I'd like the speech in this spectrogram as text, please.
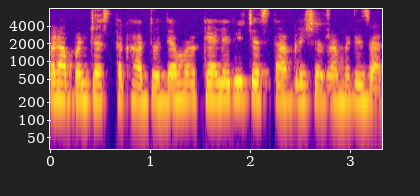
पण आपण जास्त खातो. त्यामुळे कॅलरी जास्त आपल्या शरीरामध्ये जात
